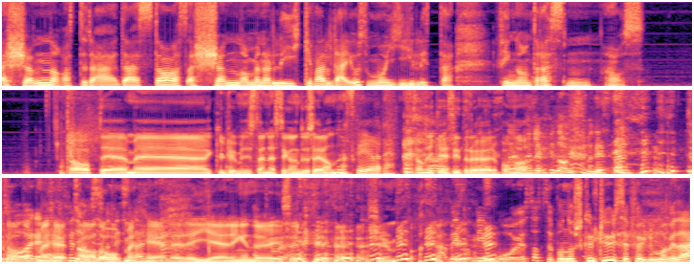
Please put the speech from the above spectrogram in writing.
Jeg skjønner at det er, det er stas, jeg skjønner, men allikevel, det er jo som å gi litt eh, fingeren til resten av oss. Ta opp det med kulturministeren neste gang du ser han. du. Skal gjøre det. Hvis han ikke sitter og hører på nå. Eller finansministeren. Du Ta det, opp med, he ta det opp med hele regjeringen, du. Ja, vi må jo satse på norsk kultur, selvfølgelig må vi det.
